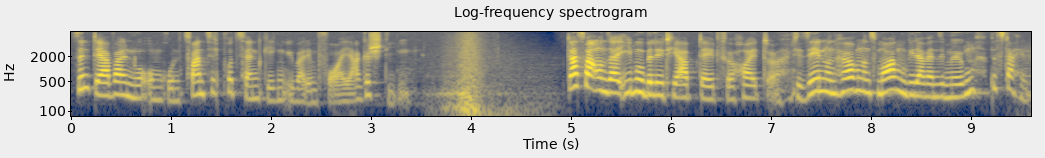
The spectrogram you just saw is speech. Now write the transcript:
sind derweil nur um rund 20 Prozent gegenüber dem Vorjahr gestiegen. Das war unser E-Mobility Update für heute. Wir sehen und hören uns morgen wieder, wenn Sie mögen. Bis dahin.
